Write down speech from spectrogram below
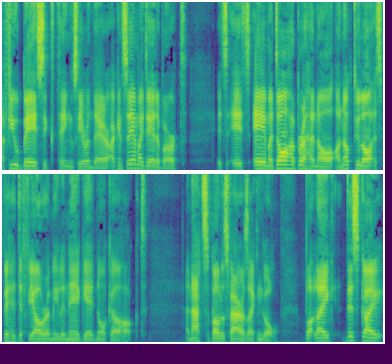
A few basic things here and there. I can say my date of birth. It's it's a madaha brehana anuktula is fihe de neged no hocht. And that's about as far as I can go. But like this guy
